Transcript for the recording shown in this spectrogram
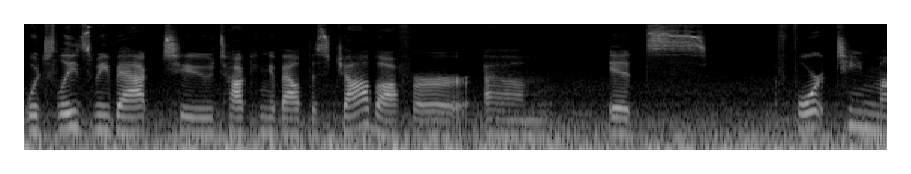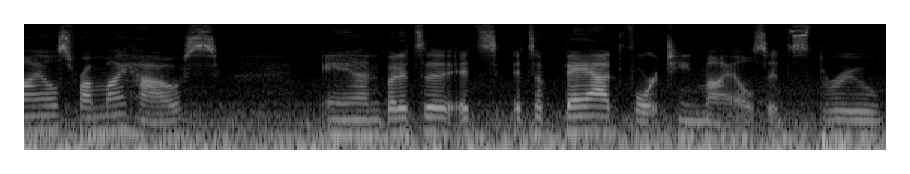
which leads me back to talking about this job offer. Um, it's 14 miles from my house, and but it's a it's it's a bad 14 miles. It's through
